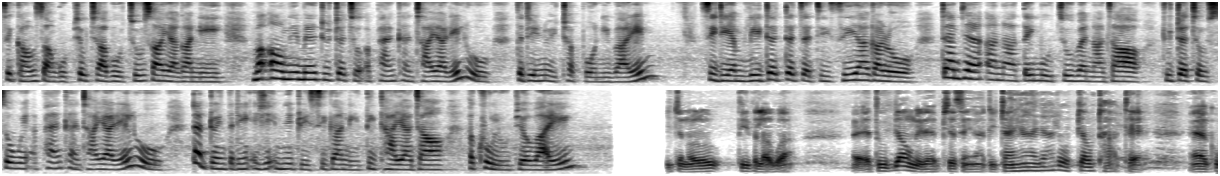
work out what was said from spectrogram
စစ်ကောင်းဆောင်ကိုဖြုတ်ချဖို့ကြိုးစားရာကနေမအောင်မြင်မဲ့ဒုတက်ချုပ်အဖမ်းခံထားရတယ်လို့သတင်းတွေထွက်ပေါ်နေပါတယ်။ CDM လေးတက်တက်ချက်ကြီးဈေးရကတော့တံပြန်အာနာသိမ့်မှုကျိုးပန်းတာကြောင့်ဒုတက်ချုပ်စိုးဝင်အဖမ်းခံထားရတယ်လို့တက်တွင်းသတင်းအရေးအမြစ်တွေစီကနေသိထားရကြောင်းအခုလိုပြောပါတယ်ကျွန်တော်တို့သိသလောက်ကအဲသူပြောင်းနေတဲ့ဖြစ်စဉ်ကဒီတန်ရာရလို့ပျောက်တာတဲ့အခု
